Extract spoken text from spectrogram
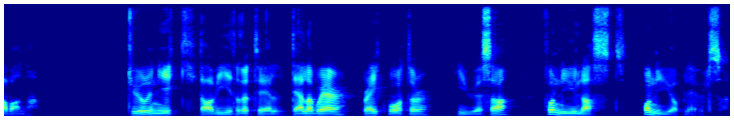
Havanna. Turen gikk da videre til Delaware Breakwater i USA for ny last og nye opplevelser.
